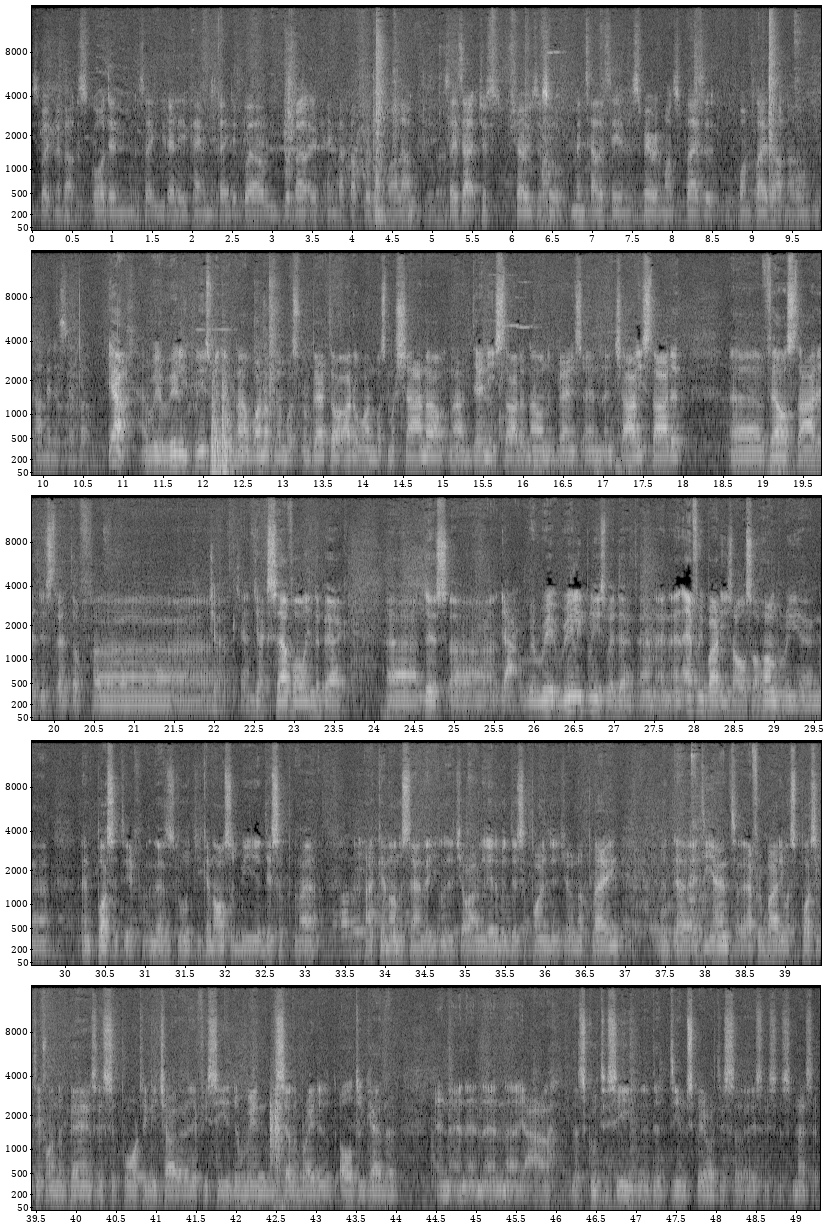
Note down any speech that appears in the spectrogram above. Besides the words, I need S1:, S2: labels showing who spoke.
S1: spoken about the squad, and say Elliot came in today, did well. Roberto came back after a long while out. So is that just shows the sort of mentality and the spirit amongst the players that if one plays out, another one can come in and step up.
S2: Yeah, and we're really pleased with it. Now, one of them was Roberto, other one was Marciano. Now, Danny started now on the bench, and, and Charlie started. Uh, Val started instead of uh,
S1: Jack, yeah.
S2: Jack Saville in the back. Uh, dus uh, yeah, we're re really pleased with that, and, and, and everybody is also hungry and uh, and positive, and that is good. You can also be disappointed. I can understand that you, that you are a little bit disappointed that you're not playing, but uh, at the end, everybody was positive on the bench and supporting each other. If you see the win, we celebrated it all together, and and and, and uh, yeah, that's good to see. The, the team spirit is, uh, is, is, is massive.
